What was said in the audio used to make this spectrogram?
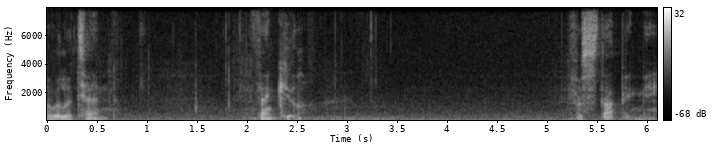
I will attend. Thank you for stopping me.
